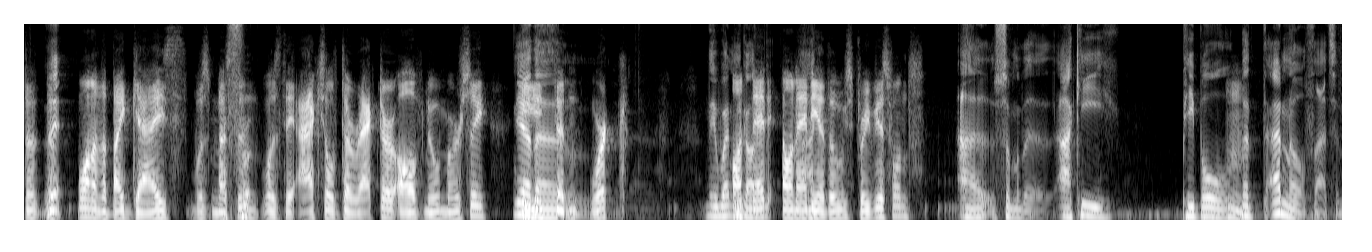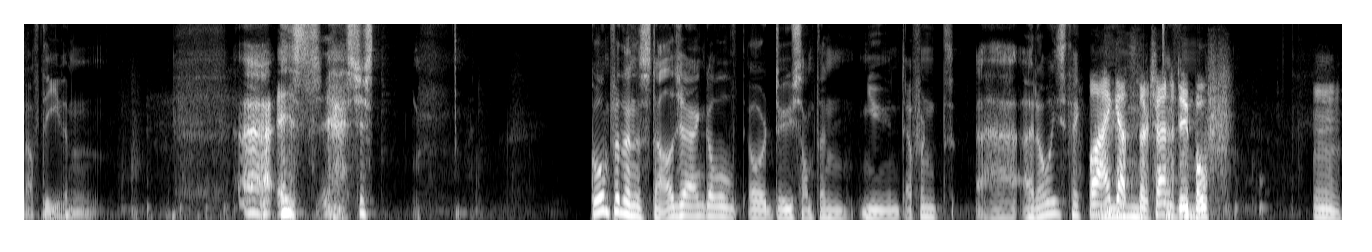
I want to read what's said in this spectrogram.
the, the Eh. one of the big guys was missing was the actual director of No Mercy. yeah, he the, didn't work they went on any, on any of those previous ones. uh, some of the AKI people, Hmm. but I don't know if that's enough to even. Uh, it's it's just going for the nostalgia angle or do something new and different. Uh, I'd always think. Well, I guess they're trying to do both. Mm.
